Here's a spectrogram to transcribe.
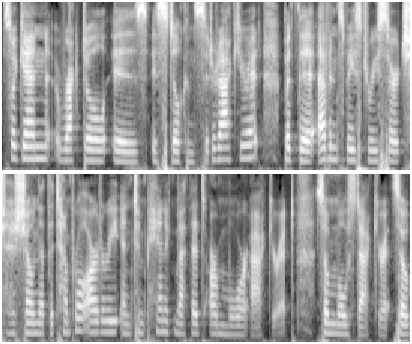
So again, rectal is is still considered accurate, but the evidence-based research has shown that the temporal artery and tympanic methods are more accurate, so most accurate. So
